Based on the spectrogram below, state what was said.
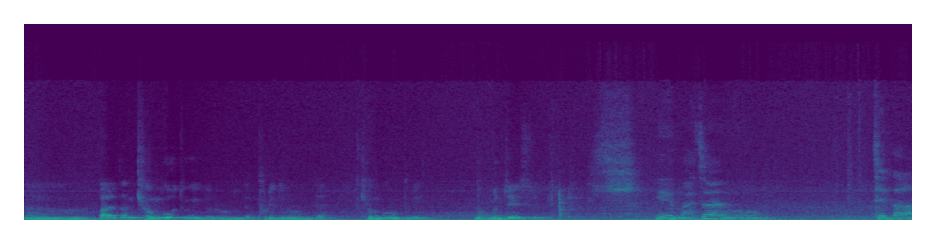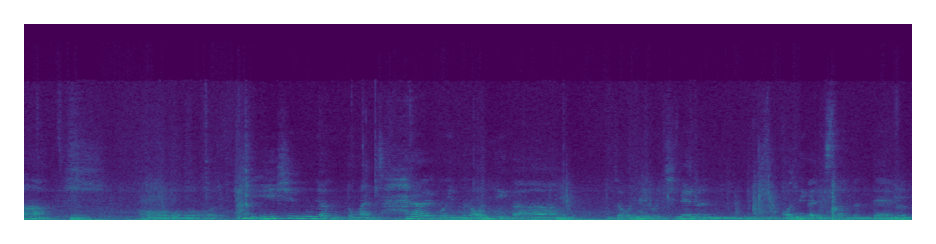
음, 빨간 경고등이 들어오는데 불이 들어오는데 경고불이 뭐 문제 있어요? 예, 맞아요. 제가 네. 어, 한 20년 동안 잘 알고 있는 언니가 네. 이제 언니로 지내는 언니가 있었는데 네.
